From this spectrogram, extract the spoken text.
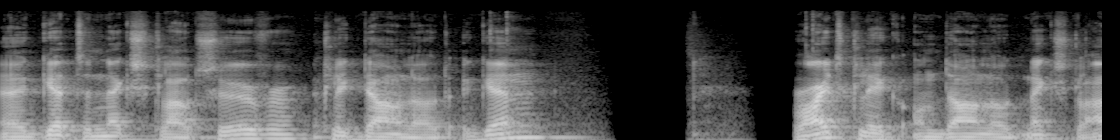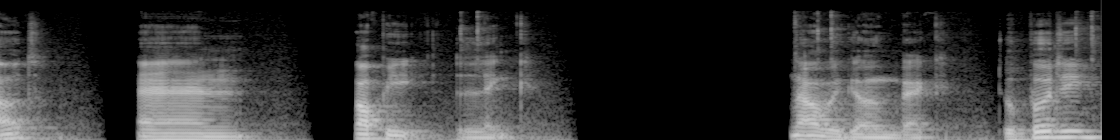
uh, get the Nextcloud server, click download again, right click on download Nextcloud and copy link. Now we're going back to PuTTY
